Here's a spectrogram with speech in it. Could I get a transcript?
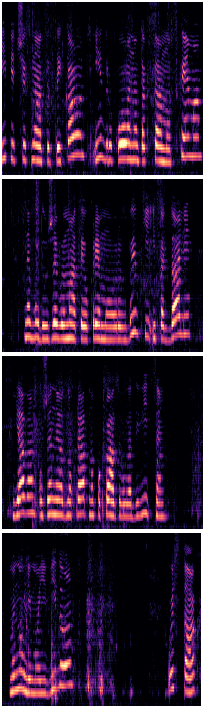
І під 16 каунт, і друкована так само схема. Не буду вже вимати окремо розбивки і так далі. Я вам уже неоднократно показувала. Дивіться, минулі мої відео. Ось так.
